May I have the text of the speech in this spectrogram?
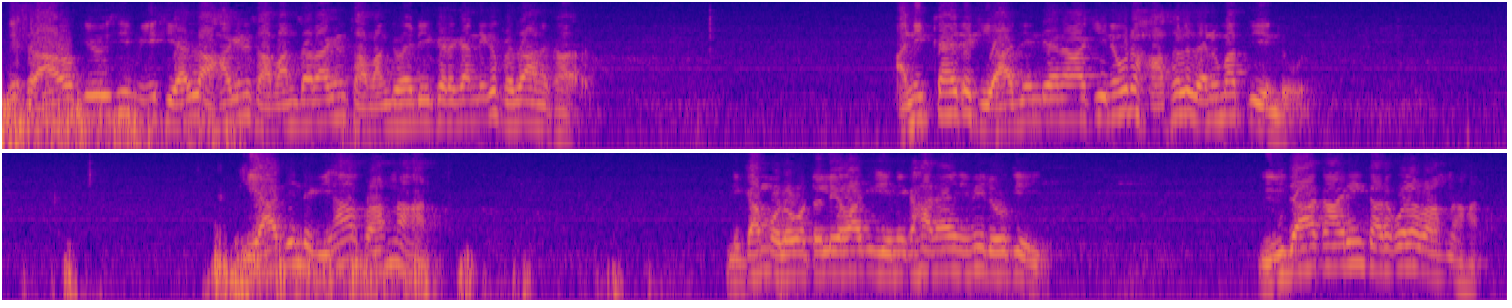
මේ ශ්‍රාවකයෝ විසින් මේ සියල්ල අහගෙන සමන් දරාගෙන තමන්ගේ වැඩේ කරගන්න එක ප්‍රධාන කාරණා. අනික් අයට කියා දෙන්න යනවා කියනකොට හසල දැනුමක් තියෙන්න ඕනේ. කියා දෙන්න ගියාම ප්‍රශ්න අහනවා. නිකම් ඔලොමටලිය වගේ කියන එක අහන්නේ නෙමෙයි ලෝකේ ඉන්නේ. විවිධාකාරයෙන් කරකොල ප්‍රශ්න අහනවා.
